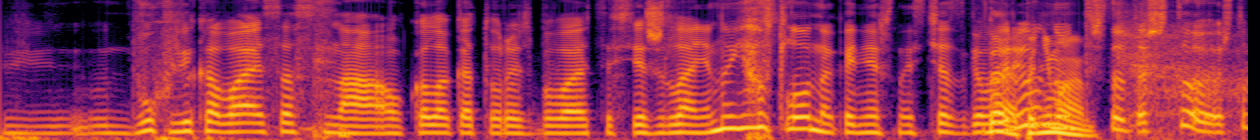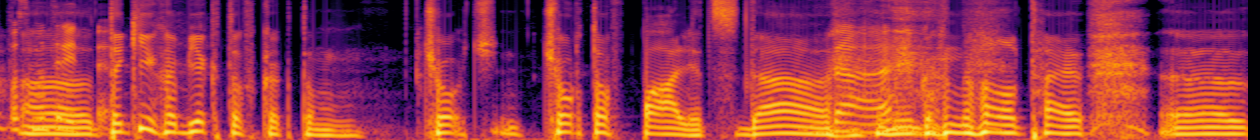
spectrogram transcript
двухвековая сосна, около которой сбываются все желания. Ну, я условно, конечно, сейчас говорю, да, я понимаю. что-то, что, что посмотреть а, Таких объектов, как там чертов палец, да, да. на Алтае. Э,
